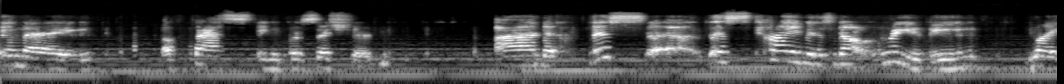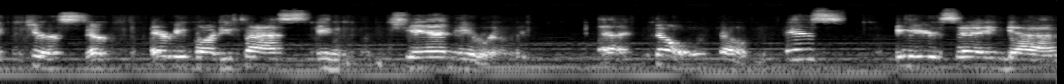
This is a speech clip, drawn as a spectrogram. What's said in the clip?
in a a fasting position, and this uh, this time is not really like just uh, everybody fasts in January. Uh, no, no, this is a uh,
